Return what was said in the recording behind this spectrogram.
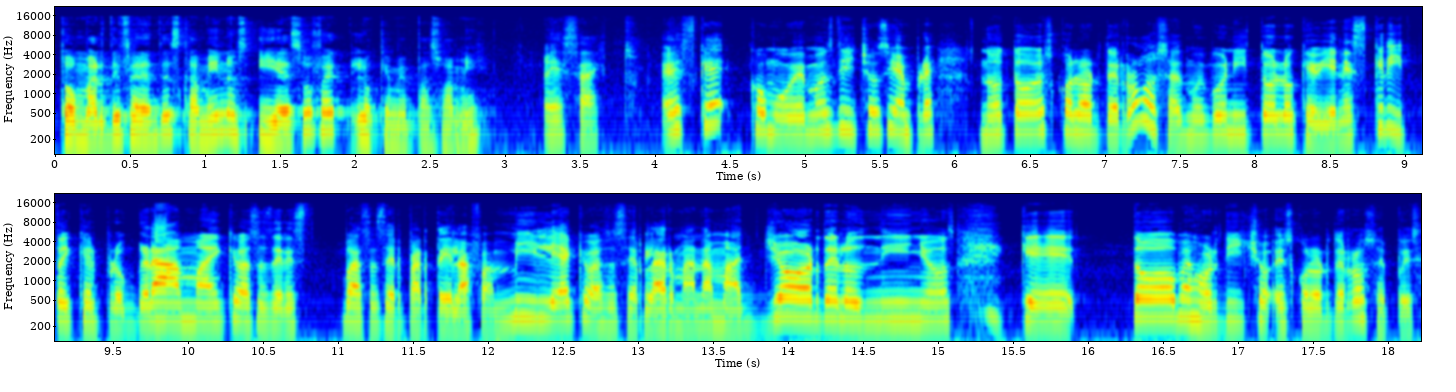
tomar diferentes caminos y eso fue lo que me pasó a mí. Exacto. Es que, como hemos dicho siempre, no todo es color de rosa. Es muy bonito lo que viene escrito y que el programa y que vas a ser vas a ser parte de la familia, que vas a ser la hermana mayor de los niños, que todo, mejor dicho, es color de rosa. Pues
